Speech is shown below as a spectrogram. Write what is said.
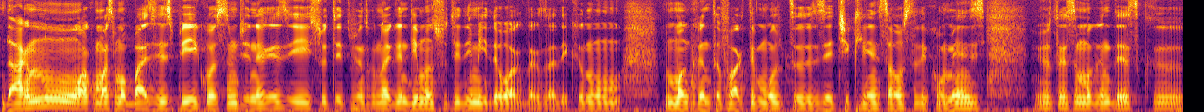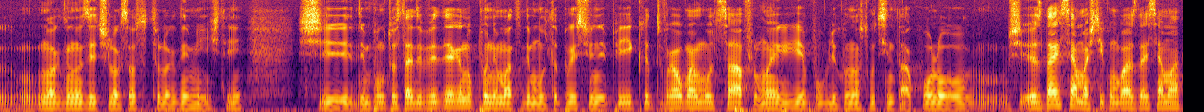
Dar nu acum să mă bazez pe ei că o să-mi genereze ei sute, pentru că noi gândim în sute de mii de orders, adică nu, nu mă încântă foarte mult 10 clienți sau 100 de comenzi. Eu trebuie să mă gândesc uh, în ordinul 10 sau 100 de mii, știi? Și din punctul ăsta de vedere nu punem atât de multă presiune pe ei cât vreau mai mult să aflu. Măi, e publicul nostru țintă acolo și îți dai seama, știi cumva, îți dai seama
